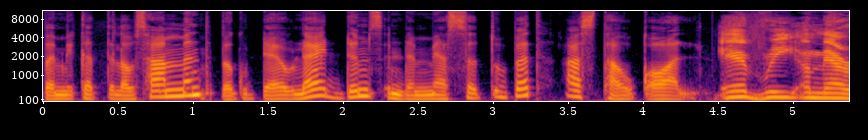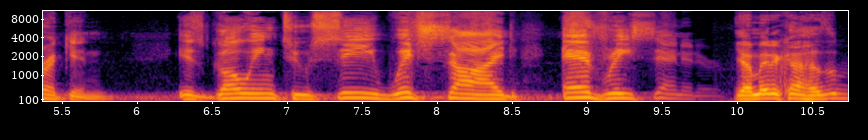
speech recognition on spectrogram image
በሚቀጥለው ሳምንት በጉዳዩ ላይ ድምፅ እንደሚያሰጡበት አስታውቀዋል። የአሜሪካ ህዝብ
